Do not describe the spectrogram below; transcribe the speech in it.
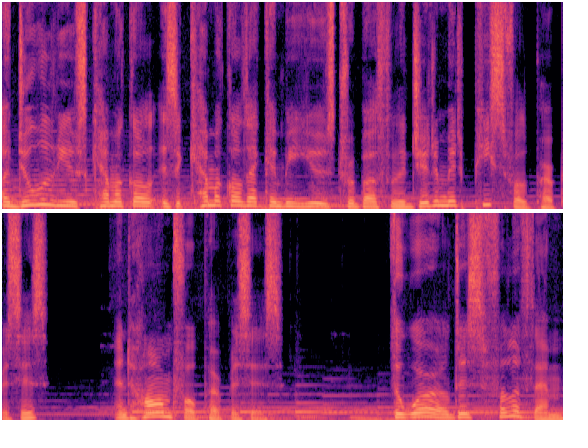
a dual-use chemical is a chemical that can be used for both legitimate peaceful purposes and harmful purposes. The world is full of them.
